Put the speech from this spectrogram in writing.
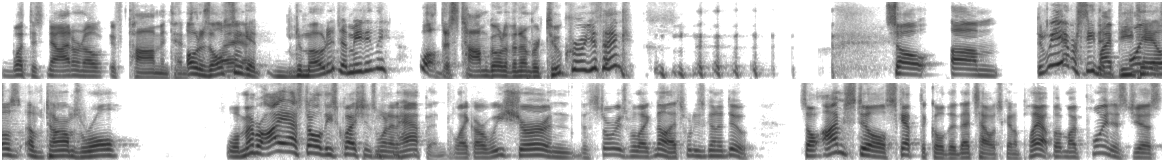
what this. Now I don't know if Tom intends. Oh, does Olsen get demoted immediately? Well, does Tom go to the number two crew? You think? so, um, Did we ever see the point is- details of Tom's role? Well, remember, I asked all these questions when it happened. Like, are we sure? And the stories were like, no, that's what he's going to do. So I'm still skeptical that that's how it's going to play out. But my point is just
